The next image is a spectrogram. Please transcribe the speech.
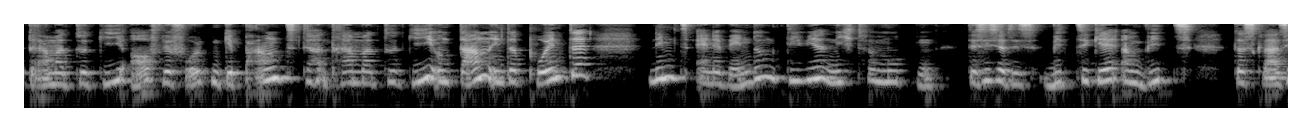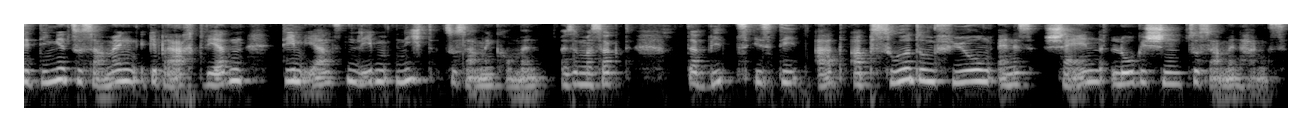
Dramaturgie auf. Wir folgen gebannt der Dramaturgie und dann in der Pointe nimmt eine Wendung, die wir nicht vermuten. Das ist ja das Witzige am Witz, dass quasi Dinge zusammengebracht werden, die im ernsten Leben nicht zusammenkommen. Also man sagt, der Witz ist die ad absurdum Führung eines scheinlogischen Zusammenhangs.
